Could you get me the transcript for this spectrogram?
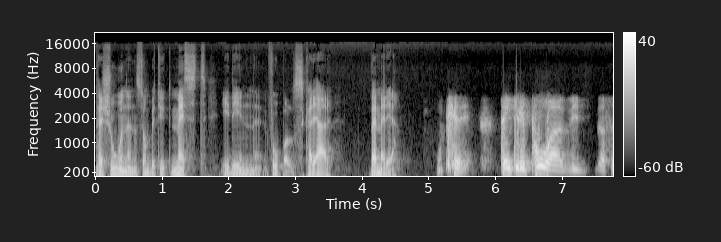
personen som betytt mest i din fotbollskarriär. Vem är det? Okej. Okay. Tänker du på vi, alltså,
